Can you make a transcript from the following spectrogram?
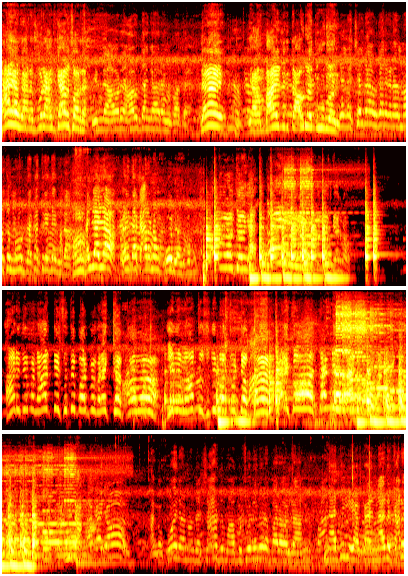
நாயங்கார பூரா சொல்றேன். இல்ல அவர் அவர் தான் காரன்னு பார்த்தேன். டேய் என் பாயத்துக்கு அவரு வச்சு முடுவாரு. இல்ல சில்லற அவர் கடை ஐயா ஐயா காரணம். அந்த சொல்லுங்க. ஆடு திரும்ப நாட்டை சுத்தி பார்ப்பு விளக்கம் ஆமா. இது நாட்டை சுத்தி விட்டோம். கோயில வந்து சாப்பிட்டுமா அப்படி சொல்லி கூட பரவாயில்ல நதிக்கு நடு கடை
